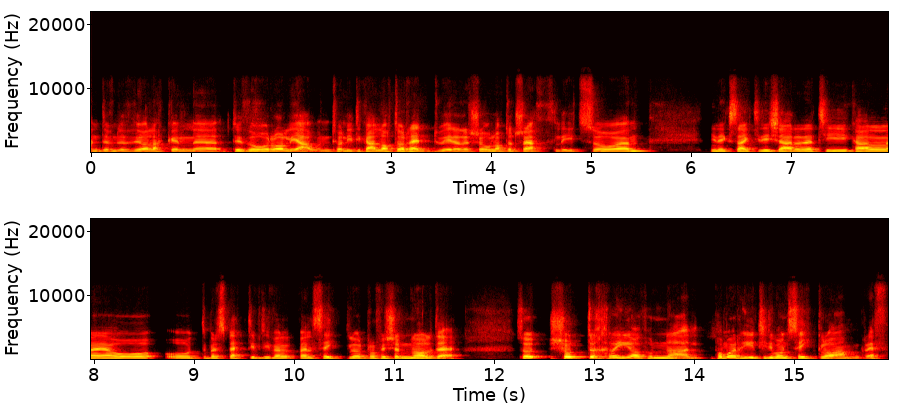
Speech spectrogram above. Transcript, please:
yn defnyddiol ac yn uh, diddorol iawn. To, ni wedi cael lot o redwyr ar y siow, lot o triathlete, so um, ni'n excited i siarad â ti cael uh, o, o dy perspektif ti fel, fel seiclwr proffesiynol de. So, siwt dechreuodd hwnna? Pa mor hyd ti wedi bod yn seiclo am, Griff?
